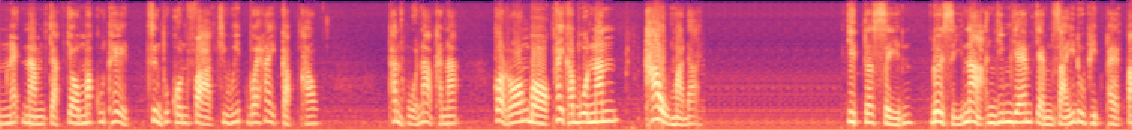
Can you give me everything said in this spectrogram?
ำแนะนำจากจอมมักคุเทศ ซึ่งทุกคนฝากชีวิตไว้ให้กับเขา ท่านหัวหน้าคณะ ก็ร้องบอกให้ขบวนนั้นเข้ามาได้ จิตเสนด้วยสีหน้าอันยิ้มแย้มแจ่มใสดูผิดแผกไป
